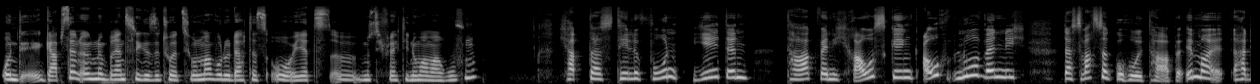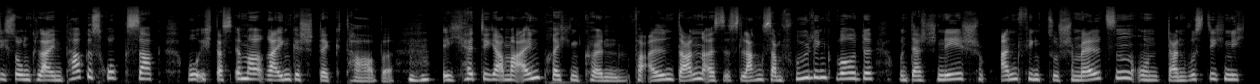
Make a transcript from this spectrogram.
Und gab es denn irgendeine brenzlige Situation mal, wo du dachtest, oh, jetzt äh, müsste ich vielleicht die Nummer mal rufen? Ich habe das Telefon jeden Tag, wenn ich rausging, auch nur wenn ich das Wasser geholt habe. Immer hatte ich so einen kleinen Tagesrucksack, wo ich das immer reingesteckt habe. Mhm. Ich hätte ja mal einbrechen können, vor allem dann, als es langsam Frühling wurde und der Schnee anfing zu schmelzen und dann wusste ich nicht,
